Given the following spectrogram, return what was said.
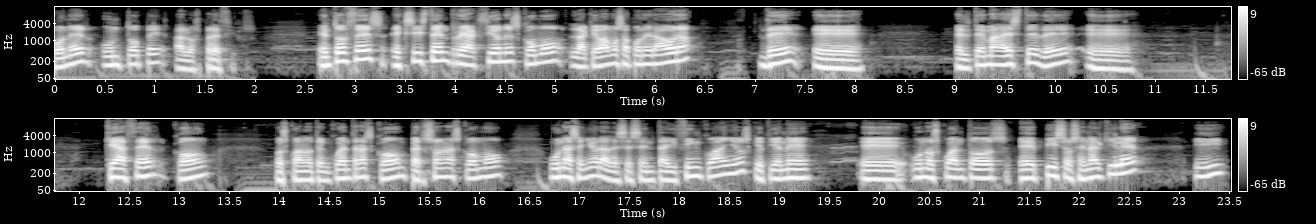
poner un tope a los precios. Entonces existen reacciones como la que vamos a poner ahora de eh, el tema este de eh, qué hacer con pues cuando te encuentras con personas como una señora de 65 años que tiene eh, unos cuantos pisos en alquiler y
